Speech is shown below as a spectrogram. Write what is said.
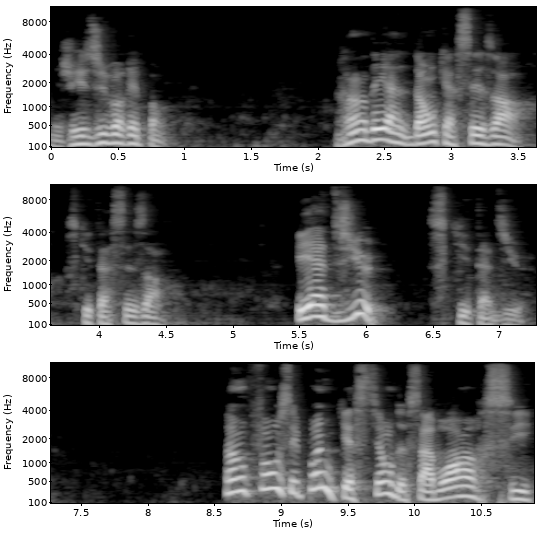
Mais Jésus va répondre. Rendez donc à César ce qui est à César et à Dieu ce qui est à Dieu. Dans le fond, ce n'est pas une question de savoir si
